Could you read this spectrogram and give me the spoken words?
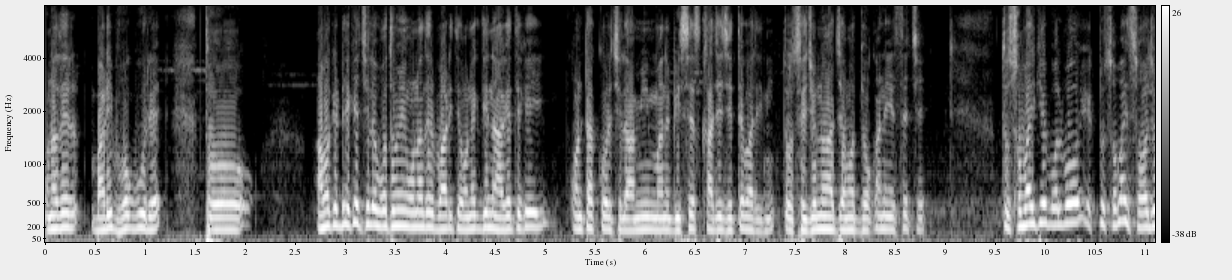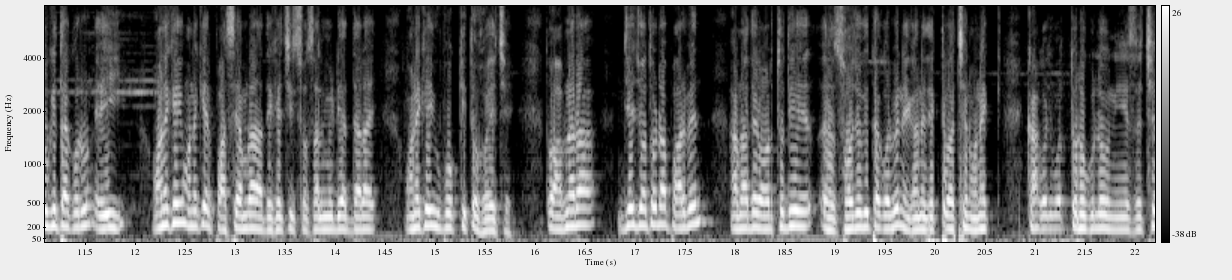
ওনাদের বাড়ি ভোগপুরে। তো আমাকে ডেকেছিল প্রথমে ওনাদের বাড়িতে অনেক দিন আগে থেকেই কন্ট্যাক্ট করেছিল। আমি মানে বিশেষ কাজে যেতে পারিনি, তো সেই জন্য আজ আমার দোকানে এসেছে। তো সবাইকে বলব, একটু সবাই সহযোগিতা করুন। এই অনেকেই অনেকের পাশে আমরা দেখেছি সোশ্যাল মিডিয়ার দ্বারাই অনেকেই উপকৃত হয়েছে। তো আপনারা যে যতটা পারবেন, আপনাদের অর্থ দিয়ে সহযোগিতা করবেন। এখানে দেখতে পাচ্ছেন অনেক কাগজপত্রগুলো নিয়ে এসেছে।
